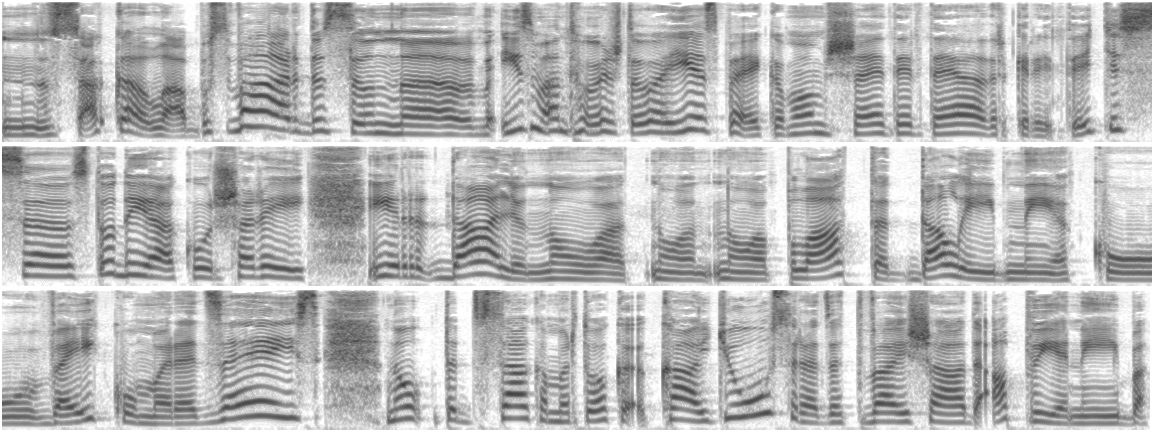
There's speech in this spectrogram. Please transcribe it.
nu, saka labus vārdus un uh, izmantojuši to iespēju, ka mums šeit ir teātra kritiķis uh, studijā, kurš arī ir daļu no, no, no plata dalībnieku veikuma redzējis. Nu, tad sākam ar to, ka, kā jūs redzat, vai šāda apvienība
